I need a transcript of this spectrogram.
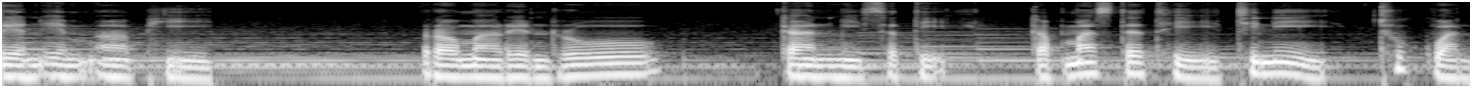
เรียน MRP เรามาเรียนรู้การมีสติกับ Master T ที่ที่นี่ทุกวัน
